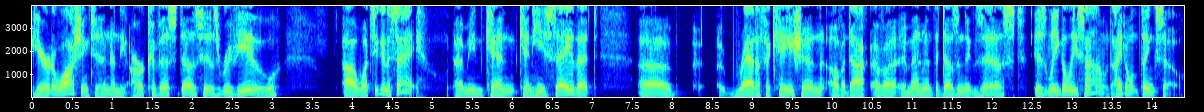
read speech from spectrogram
here to Washington and the archivist does his review, uh, what's he going to say? I mean, can can he say that uh, ratification of a doc, of an amendment that doesn't exist is legally sound? I don't think so.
